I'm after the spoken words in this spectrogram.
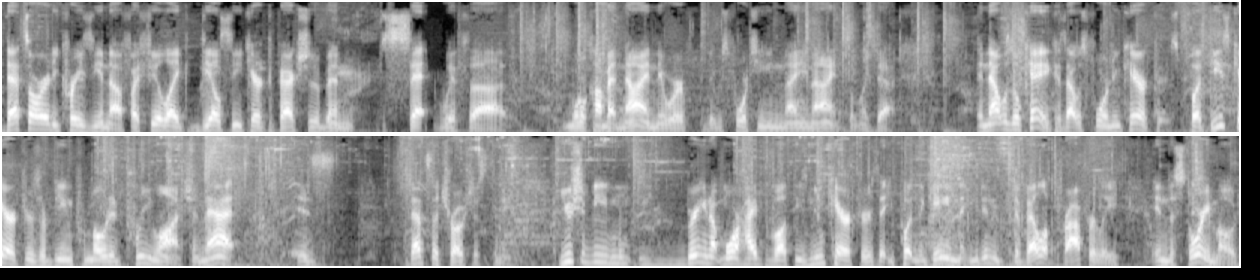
that's already crazy enough. I feel like DLC character packs should have been set with uh, Mortal Kombat 9. They were it was fourteen ninety nine, something like that. And that was okay because that was four new characters. But these characters are being promoted pre-launch, and that is that's atrocious to me. You should be bringing up more hype about these new characters that you put in the game that you didn't develop properly in the story mode,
